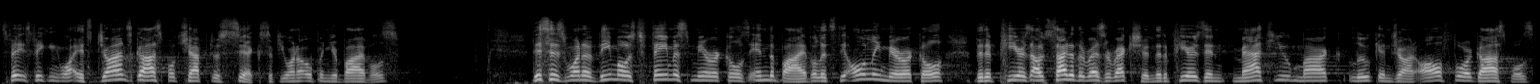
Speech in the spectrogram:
Speaking, well, it's John's Gospel, chapter 6, if you want to open your Bibles. This is one of the most famous miracles in the Bible. It's the only miracle that appears outside of the resurrection that appears in Matthew, Mark, Luke, and John. All four Gospels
